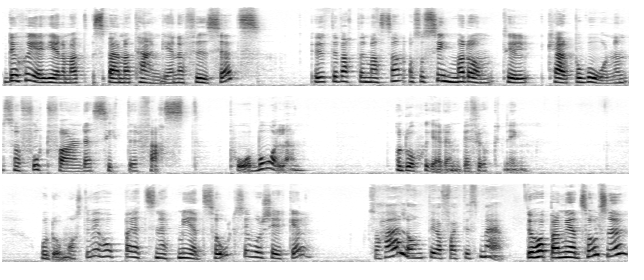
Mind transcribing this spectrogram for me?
det sker genom att spermatangierna frisätts ut i vattenmassan och så simmar de till karpogonen som fortfarande sitter fast på bålen. Och då sker en befruktning. Och då måste vi hoppa ett snäpp medsols i vår cirkel. Så här långt är jag faktiskt med. Du hoppar medsols nu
